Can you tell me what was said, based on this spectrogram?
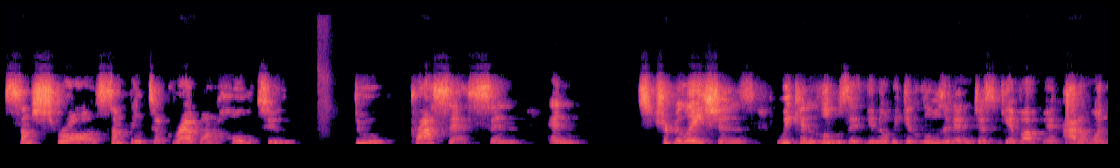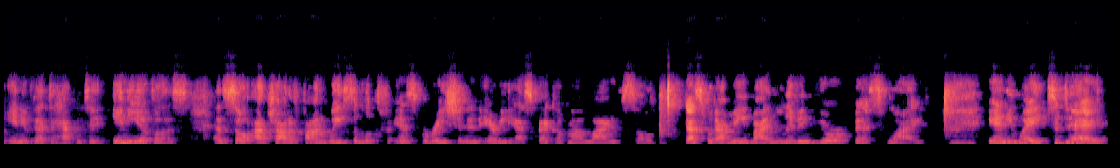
some straws, something to grab on hold to through process and and tribulations, we can lose it. You know, we can lose it and just give up. And I don't want any of that to happen to any of us. And so I try to find ways to look for inspiration in every aspect of my life. So that's what I mean by living your best life. Anyway, today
